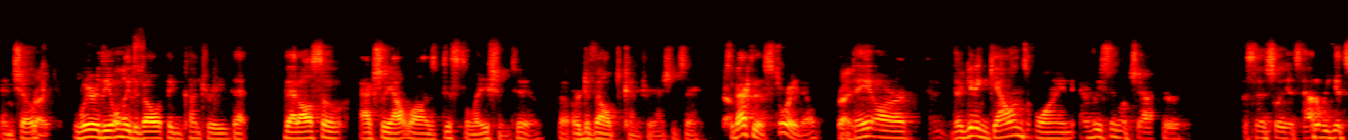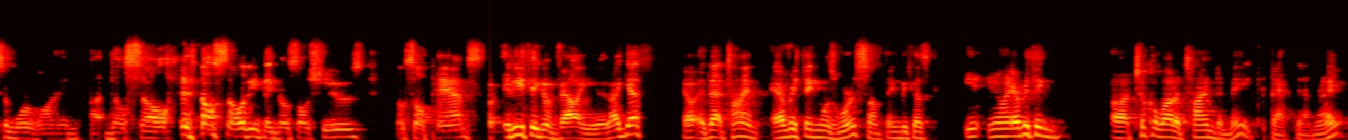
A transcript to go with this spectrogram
and choke. Right. We're the only Yes. developing country that that also actually outlaws distillation too, or developed country, I should say. So back to the story though, Right. they are they're getting gallons of wine every single chapter. Essentially, it's how do we get some more wine? Uh, they'll sell they'll sell anything. They'll sell shoes. They'll sell pants. Anything of value. And I guess you know, at that time, everything was worth something because you know everything uh, took a lot of time to make back then, right?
